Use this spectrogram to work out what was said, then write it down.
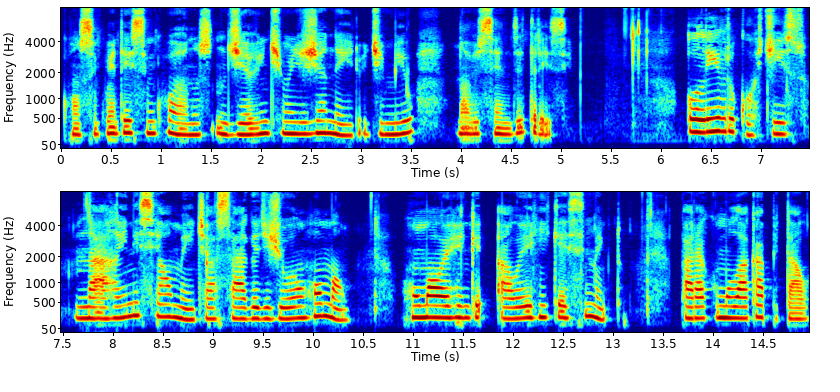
com 55 anos, no dia 21 de janeiro de 1913. O livro Cortiço narra inicialmente a saga de João Romão, rumo ao enriquecimento. Para acumular capital,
